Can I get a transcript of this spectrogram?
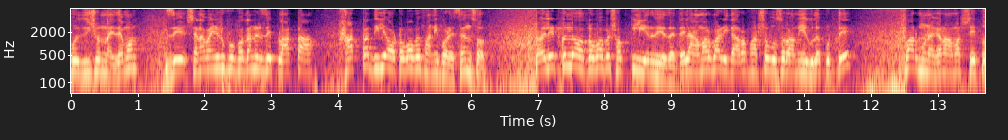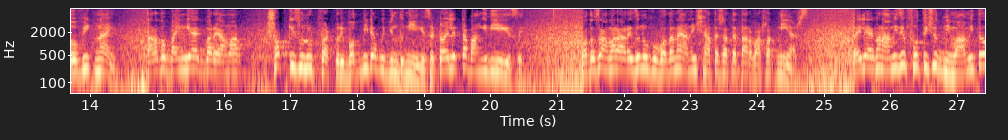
পজিশন নাই। যেমন যে সেনাবাহিনীর উপপ্রধানের যে প্লাটটা, হাতটা দিলে অটোভাবে পানি পড়ে, সেন্সর। টয়লেট করলে অটোভাবে সব ক্লিয়ার হয়ে যায়। তাইলে আমার বাড়িতে আরও পাঁচশো বছর আমি এগুলো করতে পারব না কেন? আমার সে তৌফিক নাই। তারা তো বাইঙ্গে একবারে আমার সব কিছু লুটপাট করি বদনিটা পর্যন্ত নিয়ে গেছে, টয়লেটটা ভাঙ্গি দিয়ে গেছে। অথচ আমার আরেকজন উপপ্রধানে আনি সাথে সাথে তার বাসাত নিয়ে আসছে। তাইলে এখন আমি যে প্রতিশোধ নিব, আমি তো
